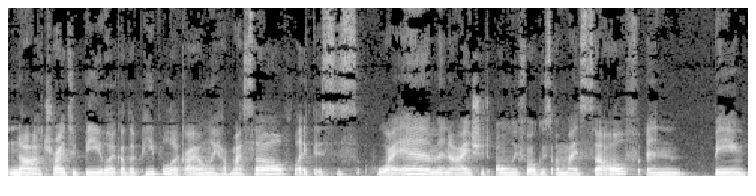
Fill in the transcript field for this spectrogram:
not try to be like other people, like I only have myself, like this is who I am, and I should only focus on myself and being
